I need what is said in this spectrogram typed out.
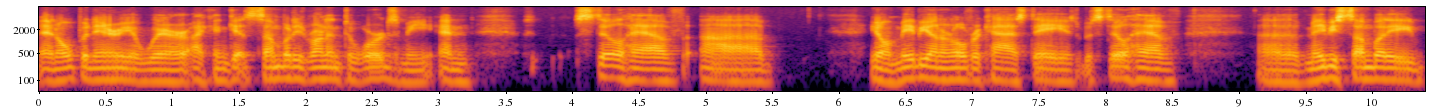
an open area where I can get somebody running towards me and still have uh, you know, maybe on an overcast day, but still have uh, maybe somebody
